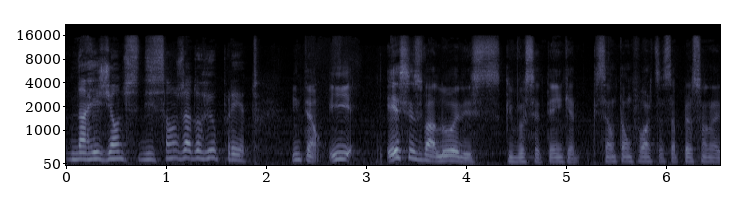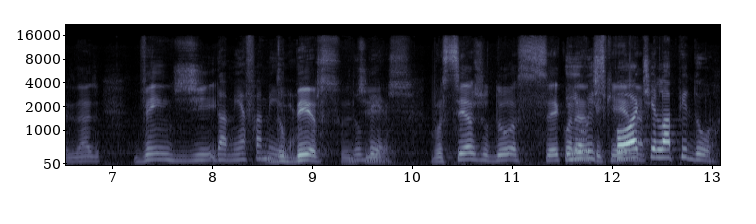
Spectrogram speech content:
Na região de, de São José do Rio Preto. Então, e esses valores que você tem, que, é, que, são tão fortes, essa personalidade, vem de... Da minha família. Do berço. Do de, berço. Você ajudou você quando e era pequena? E o esporte lapidou.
